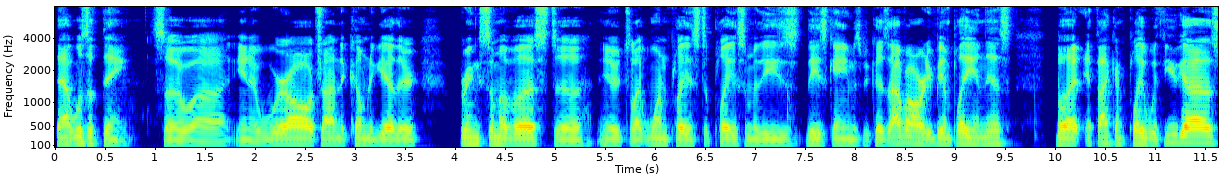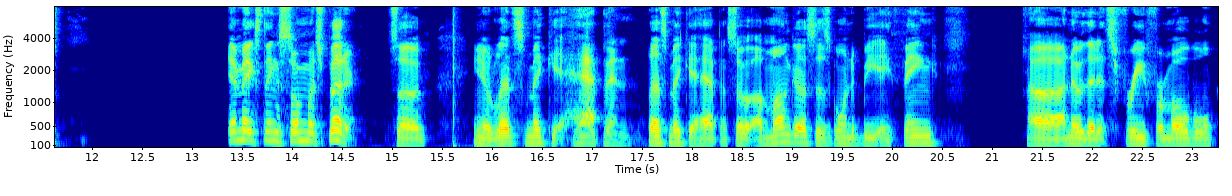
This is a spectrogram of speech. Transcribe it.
That was a thing. So, uh, you know, we're all trying to come together, bring some of us to, you know, to like one place to play some of these these games because I've already been playing this, but if I can play with you guys it makes things so much better. So, you know, let's make it happen. Let's make it happen. So, Among Us is going to be a thing. Uh, I know that it's free for mobile,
